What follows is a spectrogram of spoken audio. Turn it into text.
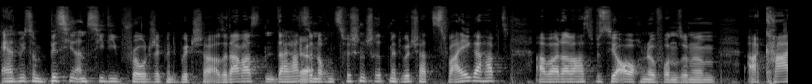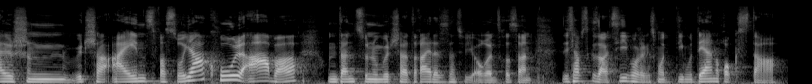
Er hat mich so ein bisschen an CD Projekt mit Witcher. Also da, warst, da hast du noch einen Zwischenschritt mit Witcher 2 gehabt, aber da hast, bist du ja auch nur von so einem archaischen Witcher 1, was so ja, cool, aber. Und dann zu einem Witcher 3, das ist natürlich auch interessant. Ich habe es gesagt, CD Projekt ist die modernen Rockstar.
